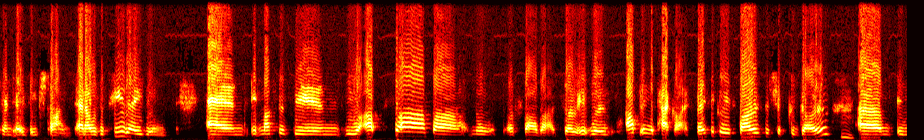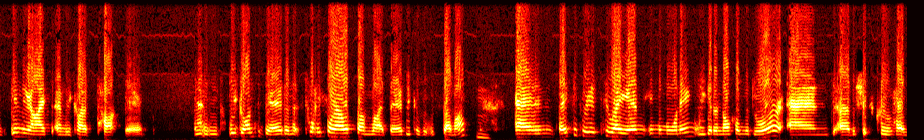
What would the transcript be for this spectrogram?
ten days each time, and I was a few days in, and it must have been we were up far, far north of Svalbard. So it was up in the pack ice, basically as far as the ship could go. Mm. Um, it was in the ice, and we kind of parked there. And we'd gone to bed, and it's 24 hour sunlight there because it was summer. Mm. And basically at 2 a.m. in the morning, we get a knock on the door, and uh, the ship's crew has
